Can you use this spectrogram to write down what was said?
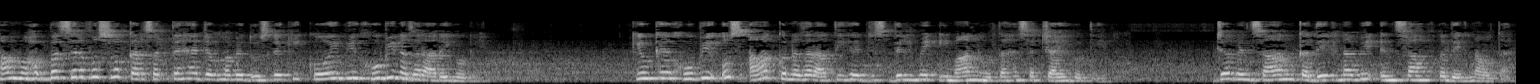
ہم محبت صرف اس وقت کر سکتے ہیں جب ہمیں دوسرے کی کوئی بھی خوبی نظر آ رہی ہوگی۔ کیونکہ خوبی اس آنکھ کو نظر آتی ہے جس دل میں ایمان ہوتا ہے، سچائی ہوتی ہے۔ جب انسان کا دیکھنا بھی انصاف کا دیکھنا ہوتا ہے۔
